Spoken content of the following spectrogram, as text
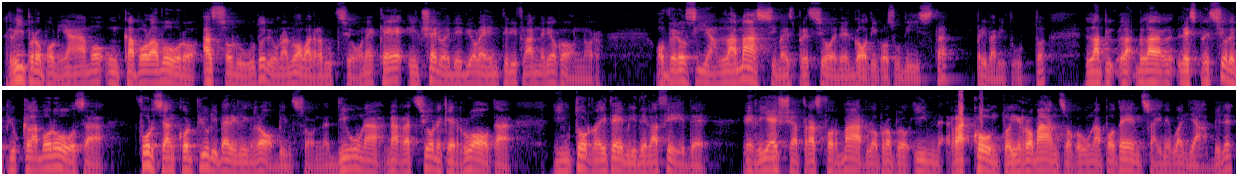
riproponiamo un capolavoro assoluto di una nuova traduzione che è Il cielo e dei violenti di Flannery O'Connor, ovvero sia la massima espressione del gotico sudista, prima di tutto, l'espressione più clamorosa forse ancor più di Marilyn Robinson, di una narrazione che ruota intorno ai temi della fede e riesce a trasformarlo proprio in racconto, in romanzo con una potenza ineguagliabile.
